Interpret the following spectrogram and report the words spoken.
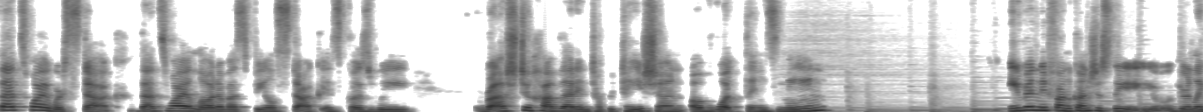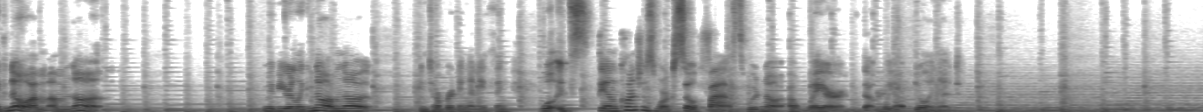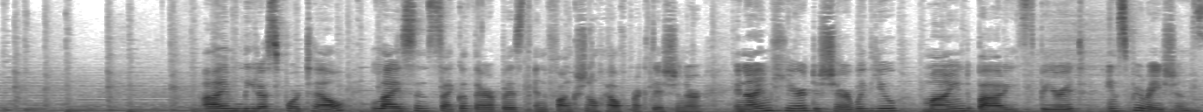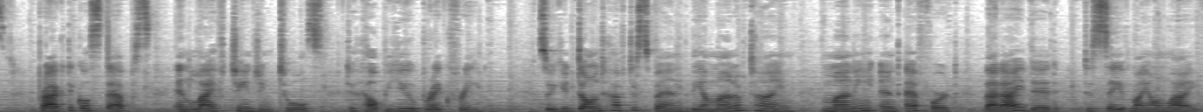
That's why we're stuck. That's why a lot of us feel stuck, is because we rush to have that interpretation of what things mean. Even if unconsciously you're like, no, I'm, I'm not. Maybe you're like, no, I'm not interpreting anything. Well, it's the unconscious works so fast, we're not aware that we are doing it. I'm Lita Sportel, licensed psychotherapist and functional health practitioner, and I'm here to share with you mind, body, spirit inspirations, practical steps, and life changing tools to help you break free. So you don't have to spend the amount of time, money, and effort that I did to save my own life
